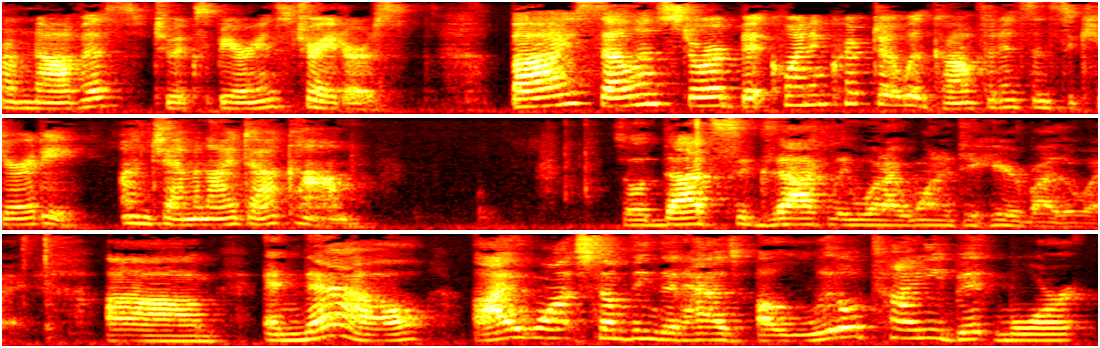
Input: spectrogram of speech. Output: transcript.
from novice to experienced traders. Buy, sell, and store Bitcoin and crypto with confidence and security on Gemini.com. So that's exactly what I wanted to hear, by the way. Um, and now I want something that has a little tiny bit more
